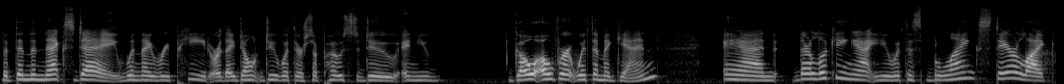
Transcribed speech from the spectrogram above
but then the next day when they repeat or they don't do what they're supposed to do and you go over it with them again and they're looking at you with this blank stare like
